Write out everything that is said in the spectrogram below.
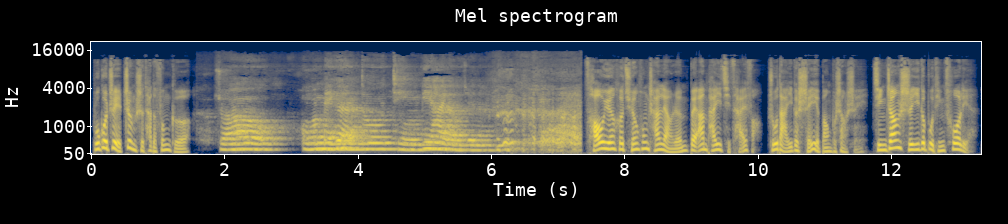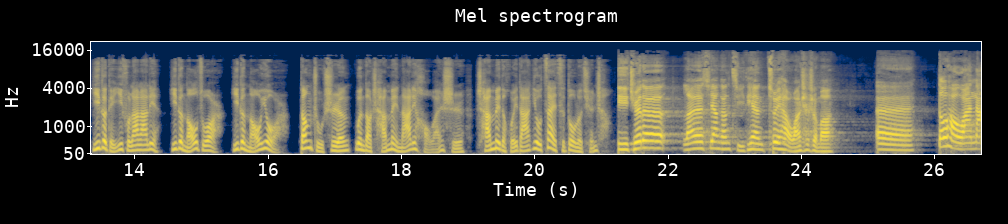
不过这也正是她的风格。主要我们每个人都挺厉害的，我觉得。曹源和全红婵两人被安排一起采访，主打一个谁也帮不上谁。紧张时，一个不停搓脸，一个给衣服拉拉链，一个挠左耳，一个挠右耳。当主持人问到婵妹哪里好玩时，婵妹的回答又再次逗乐全场。你觉得来了香港几天最好玩是什么？呃，都好玩，哪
